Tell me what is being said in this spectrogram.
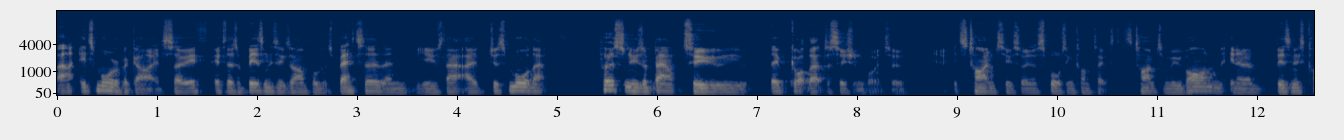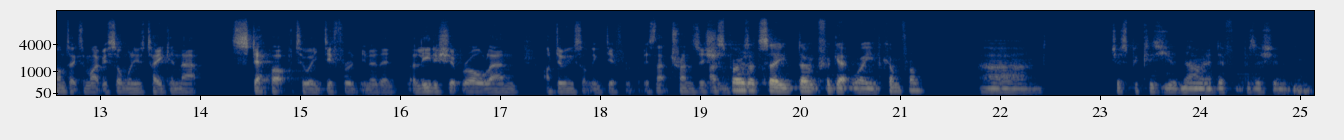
uh, it's more of a guide. So if if there's a business example that's better, then use that. I just more that person who's about to, they've got that decision point of it's time to. So in a sporting context, it's time to move on. In a business context, it might be someone who's taken that step up to a different, you know, then a leadership role and are doing something different. But it's that transition. I suppose I'd say don't forget where you've come from, and just because you're now in a different position,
